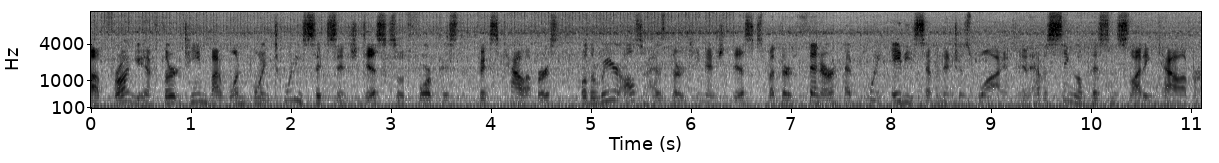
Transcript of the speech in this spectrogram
Up front, you have 13 by 1.26 inch discs with 4 piston fixed calipers, while the rear also has 13 inch discs, but they're thinner at 0.87 inches wide and have a single piston sliding caliper.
